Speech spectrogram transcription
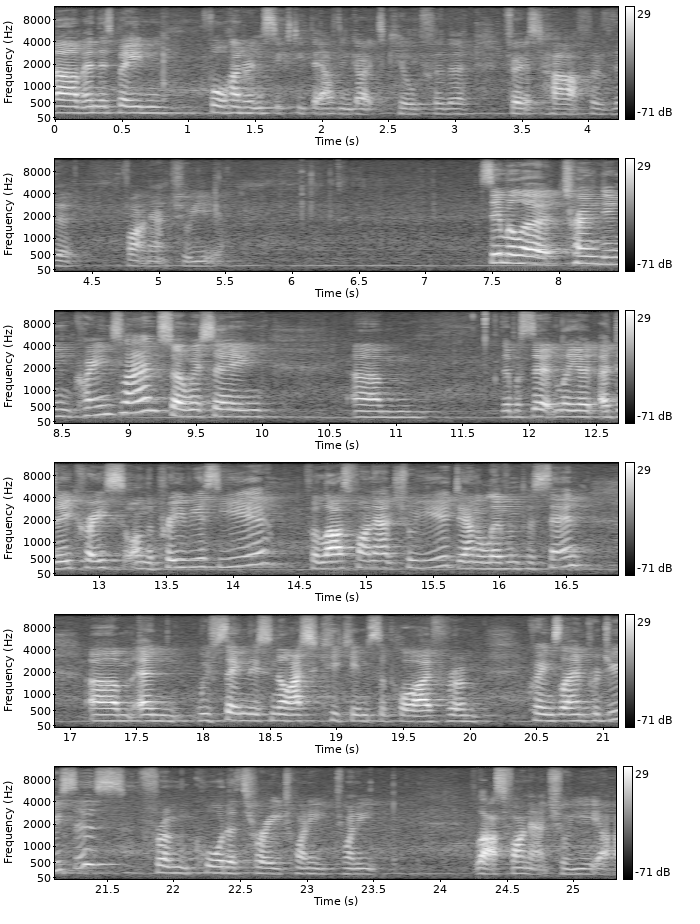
um, and there's been 460,000 goats killed for the first half of the financial year. Similar trend in Queensland, so we're seeing um, there was certainly a, a, decrease on the previous year for last financial year, down 11%. Um, and we've seen this nice kick in supply from Queensland producers from quarter three 2020 last financial year.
